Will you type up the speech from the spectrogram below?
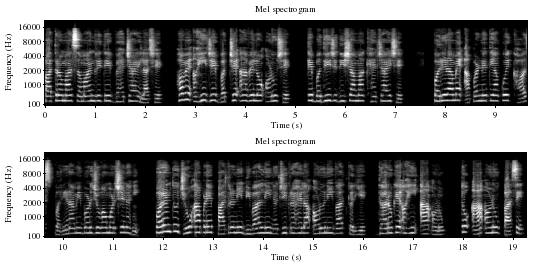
પાત્રમાં સમાન રીતે વહેંચાયેલા છે. હવે અહીં જે વચ્ચે આવેલો અણુ છે, તે બધી જ દિશામાં ખેંચાય છે. પરિણામે આપણને ત્યાં કોઈ ખાસ પરિણામી બળ જોવા મળશે નહીં. પરંતુ જો આપણે પાત્રની દિવાલની નજીક રહેલા અણુની વાત કરીએ, ધારો કે અહીં આ અણુ, તો આ અણુ પાસે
